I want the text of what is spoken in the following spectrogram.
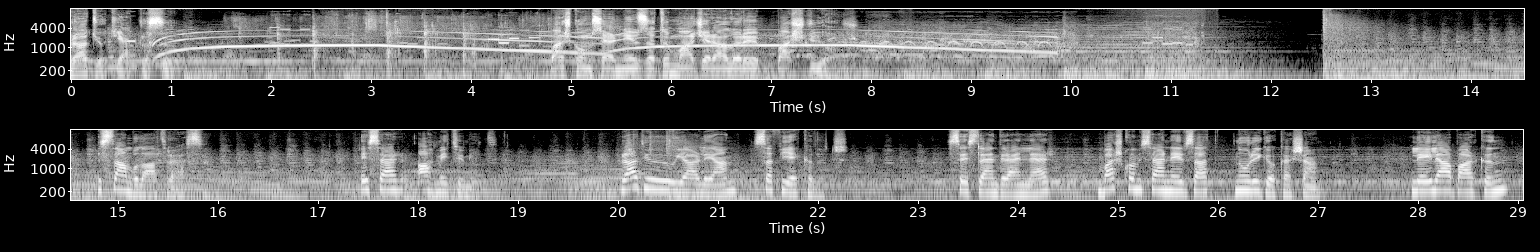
Radyo Tiyatrosu. Başkomiser Nevzat'ın maceraları başlıyor. İstanbul Hatırası. Eser Ahmet Ümit. Radyoyu uyarlayan Safiye Kılıç. Seslendirenler Başkomiser Nevzat Nuri Gökaşan Leyla Barkın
